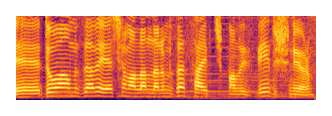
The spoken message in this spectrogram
E, doğamıza ve yaşam alanlarımıza sahip çıkmalıyız diye düşünüyorum.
